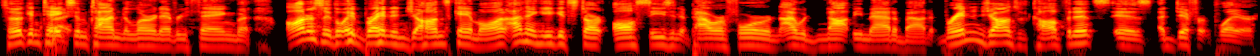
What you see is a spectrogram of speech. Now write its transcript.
So it can take right. some time to learn everything. But honestly, the way Brandon Johns came on, I think he could start all season at power forward, and I would not be mad about it. Brandon Johns with confidence is a different player.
